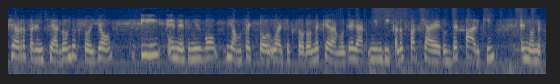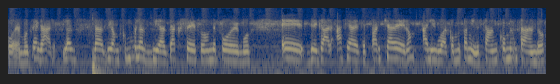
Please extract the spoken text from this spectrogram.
georreferenciar dónde estoy yo y en ese mismo, digamos, sector o al sector donde queramos llegar, me indica los parqueaderos de parking en donde podemos llegar, las, las digamos, como las vías de acceso donde podemos eh, llegar hacia ese parqueadero, al igual como también estaban comentando,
